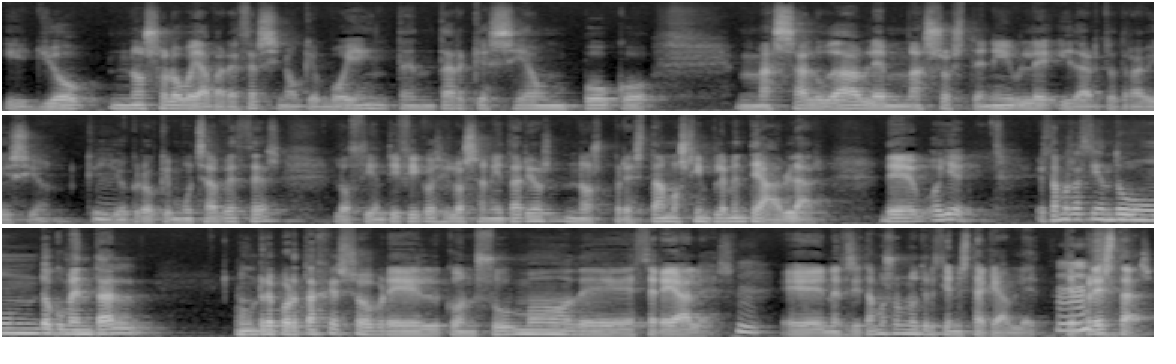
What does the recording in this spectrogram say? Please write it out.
y yo no solo voy a aparecer, sino que voy a intentar que sea un poco más saludable, más sostenible y darte otra visión. Que yo mm. creo que muchas veces los científicos y los sanitarios nos prestamos simplemente a hablar. De, oye, estamos haciendo un documental un reportaje sobre el consumo de cereales. Mm. Eh, necesitamos un nutricionista que hable. ¿Te mm. prestas?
